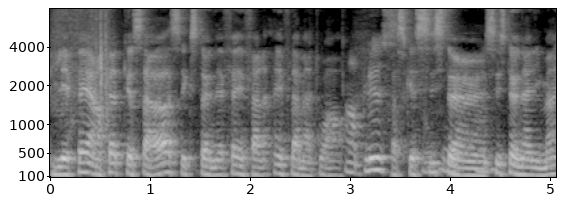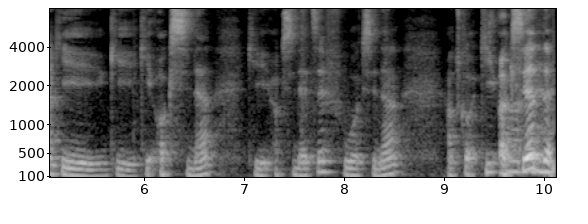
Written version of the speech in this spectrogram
Puis l'effet, en fait, que ça a, c'est que c'est un effet infla- inflammatoire. En plus. Parce que si c'est un, si c'est un aliment qui est, qui, qui est oxydant, qui est oxydatif ou oxydant, en tout cas, qui oxyde,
